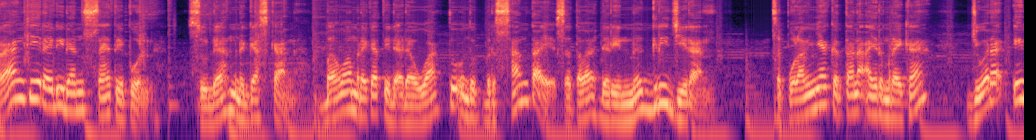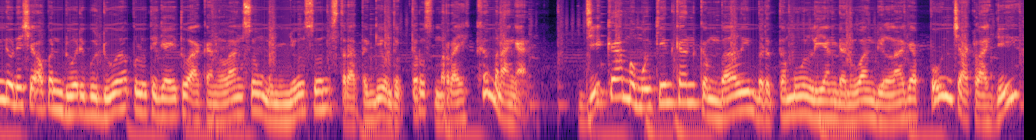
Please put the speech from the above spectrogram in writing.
Rangki Reddy dan Seti pun sudah menegaskan bahwa mereka tidak ada waktu untuk bersantai setelah dari negeri jiran. Sepulangnya ke tanah air mereka, juara Indonesia Open 2023 itu akan langsung menyusun strategi untuk terus meraih kemenangan. Jika memungkinkan kembali bertemu Liang dan Wang di laga puncak lagi,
